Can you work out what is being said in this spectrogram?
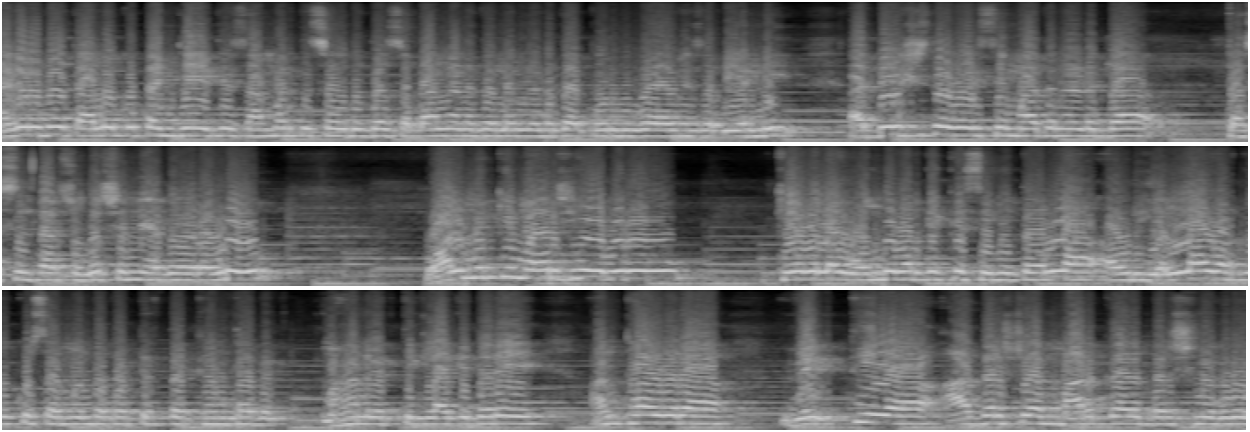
ನಗರದ ತಾಲೂಕು ಪಂಚಾಯಿತಿ ಸಾಮರ್ಥ್ಯ ಸೌಧದ ಸಭಾಂಗಣದಲ್ಲಿ ನಡೆದ ಪೂರ್ವಭಾವಿ ಸಭೆಯಲ್ಲಿ ಅಧ್ಯಕ್ಷತೆ ವಹಿಸಿ ಮಾತನಾಡಿದ ತಹಸೀಲ್ದಾರ್ ಸುದರ್ಶನ್ ಯಾದವ್ ಅವರು ವಾಲ್ಮೀಕಿ ಮಹರ್ಷಿಯವರು ಕೇವಲ ಒಂದು ವರ್ಗಕ್ಕೆ ಸೀಮಿತವಲ್ಲ, ಅವರು ಎಲ್ಲಾ ವರ್ಗಕ್ಕೂ ಸಂಬಂಧಪಟ್ಟಿರ್ತಕ್ಕಂಥ ಮಹಾನ್ ವ್ಯಕ್ತಿಗಳಾಗಿದ್ದಾರೆ. ಅಂತಹವರ ವ್ಯಕ್ತಿಯ ಆದರ್ಶ ಮಾರ್ಗದರ್ಶನಗಳು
